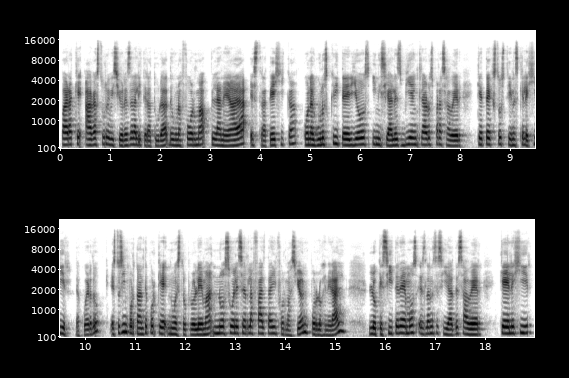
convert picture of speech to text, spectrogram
para que hagas tus revisiones de la literatura de una forma planeada, estratégica, con algunos criterios iniciales bien claros para saber qué textos tienes que elegir, ¿de acuerdo? Esto es importante porque nuestro problema no suele ser la falta de información por lo general. Lo que sí tenemos es la necesidad de saber qué elegir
